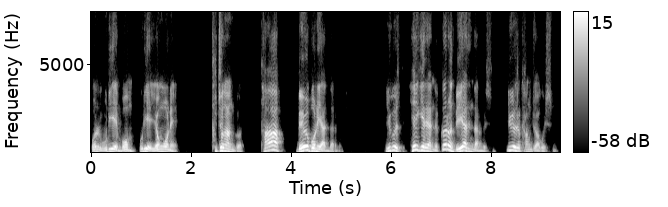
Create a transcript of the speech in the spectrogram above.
오늘 우리의 몸, 우리의 영혼에 부정한 것 다 내어보내야 한다는 거죠. 이거 해결해야 한다. 끊어내야 된다는 것입니다. 이것을 강조하고 있습니다.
